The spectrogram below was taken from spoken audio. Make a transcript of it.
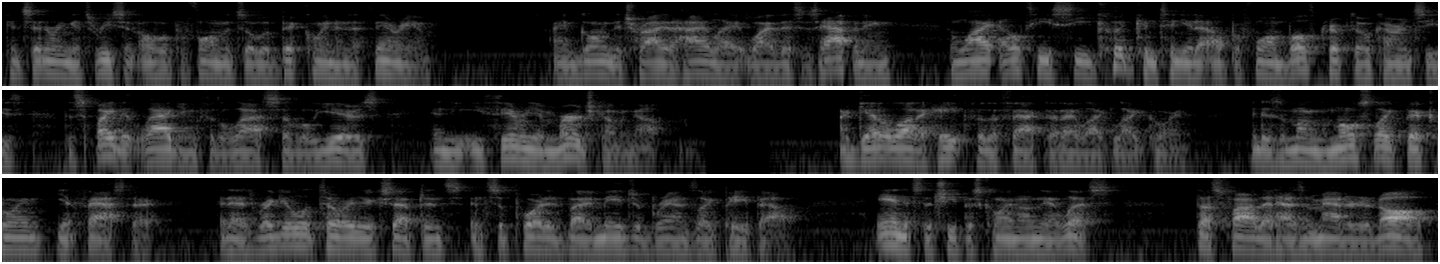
considering its recent overperformance over Bitcoin and Ethereum. I am going to try to highlight why this is happening and why LTC could continue to outperform both cryptocurrencies despite it lagging for the last several years and the Ethereum merge coming up. I get a lot of hate for the fact that I like Litecoin. It is among the most like Bitcoin, yet faster. It has regulatory acceptance and supported by major brands like PayPal. And it's the cheapest coin on their list. Thus far, that hasn't mattered at all,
